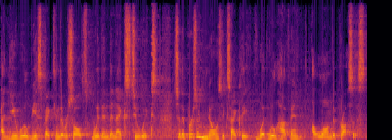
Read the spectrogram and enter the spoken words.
and you will be expecting the results within the next two weeks. So the person knows exactly what will happen along the process.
